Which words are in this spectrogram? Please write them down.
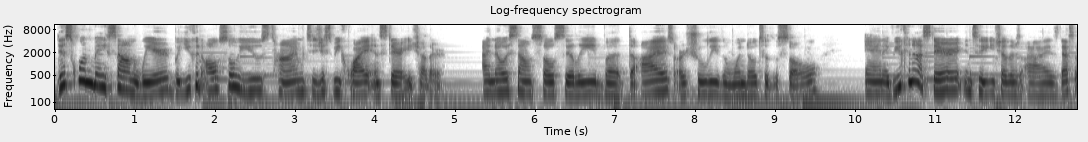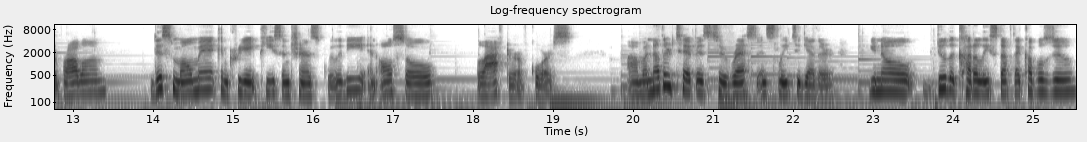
This one may sound weird, but you can also use time to just be quiet and stare at each other. I know it sounds so silly, but the eyes are truly the window to the soul. And if you cannot stare into each other's eyes, that's a problem. This moment can create peace and tranquility and also laughter, of course. Um, another tip is to rest and sleep together. You know, do the cuddly stuff that couples do.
